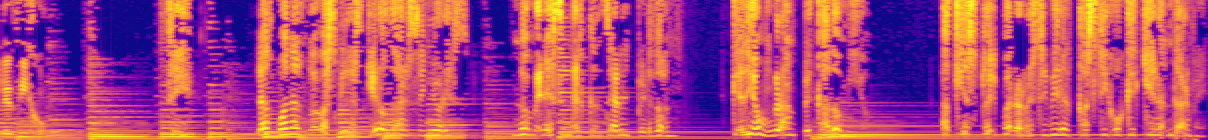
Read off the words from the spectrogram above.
les dijo, Sí, las buenas nuevas que les quiero dar, señores, no merecen alcanzar el perdón, que dio un gran pecado mío. Aquí estoy para recibir el castigo que quieran darme.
